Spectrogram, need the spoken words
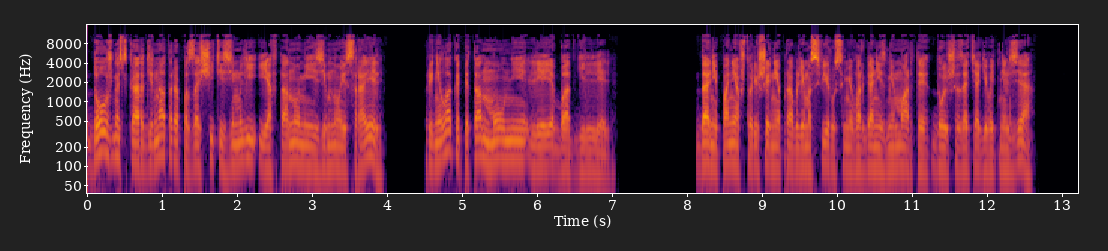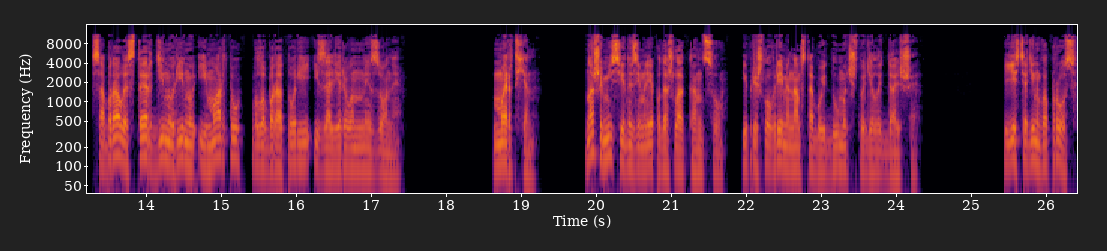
Должность координатора по защите Земли и автономии земной Израиль приняла капитан молнии Лея Бадгиллель. Дани, поняв, что решение проблемы с вирусами в организме Марты дольше затягивать нельзя, собрал Эстер, Дину, Рину и Марту в лаборатории изолированной зоны. Мертхен. Наша миссия на Земле подошла к концу и пришло время нам с тобой думать, что делать дальше. Есть один вопрос,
